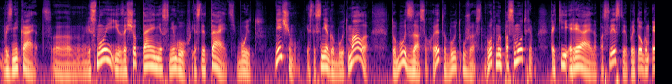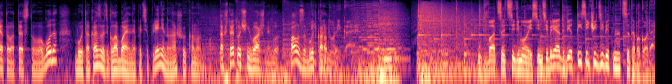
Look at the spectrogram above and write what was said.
возникает э, весной и за счет таяния снегов. Если таять будет нечему, если снега будет мало, то будет засуха, это будет ужасно. Вот мы посмотрим, какие реально последствия по итогам этого тестового года будет оказывать глобальное потепление на нашу экономику. Так что это очень важный год. Пауза будет короткой. 27 сентября 2019 года.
